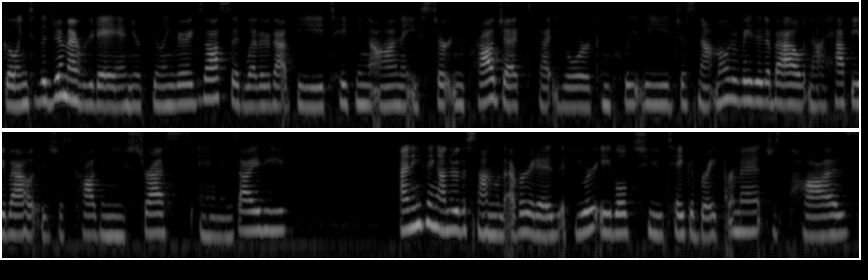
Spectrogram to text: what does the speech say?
going to the gym every day and you're feeling very exhausted, whether that be taking on a certain project that you're completely just not motivated about, not happy about, is just causing you stress and anxiety. anything under the sun, whatever it is, if you are able to take a break from it, just pause,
